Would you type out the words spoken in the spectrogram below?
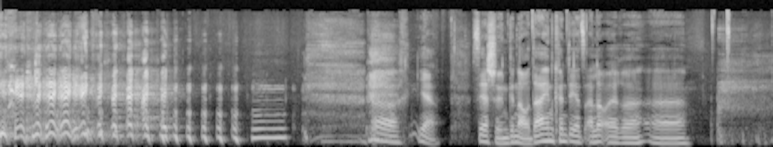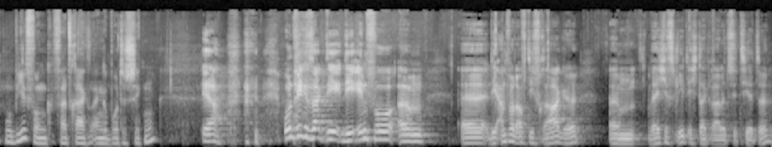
Ach, ja, sehr schön. Genau, dahin könnt ihr jetzt alle eure äh, Mobilfunkvertragsangebote schicken. Ja. Und wie gesagt, die, die Info, ähm, äh, die Antwort auf die Frage, ähm, welches Lied ich da gerade zitierte.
